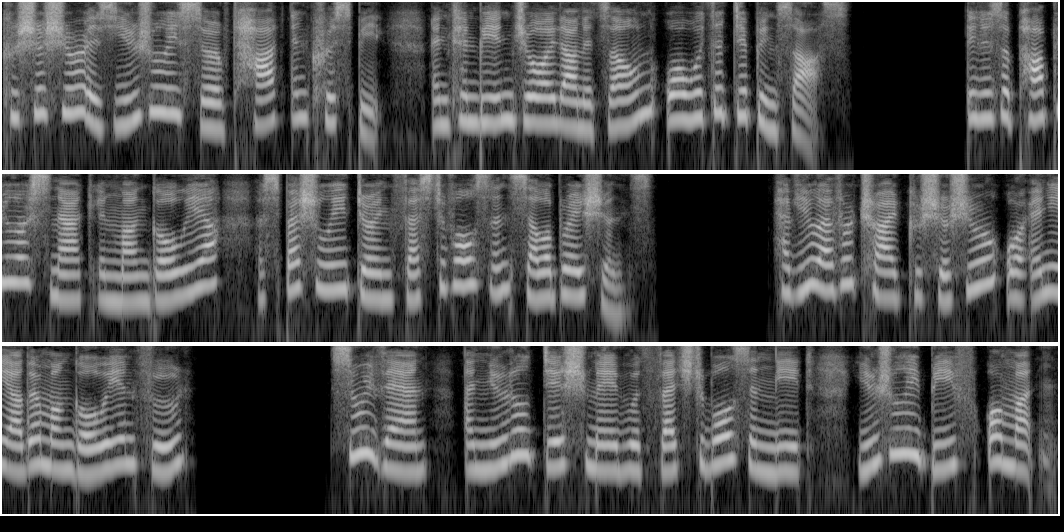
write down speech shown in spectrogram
Kashishur is usually served hot and crispy, and can be enjoyed on its own or with a dipping sauce. It is a popular snack in Mongolia, especially during festivals and celebrations. Have you ever tried kashishur or any other Mongolian food? Surivan, a noodle dish made with vegetables and meat, usually beef or mutton.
